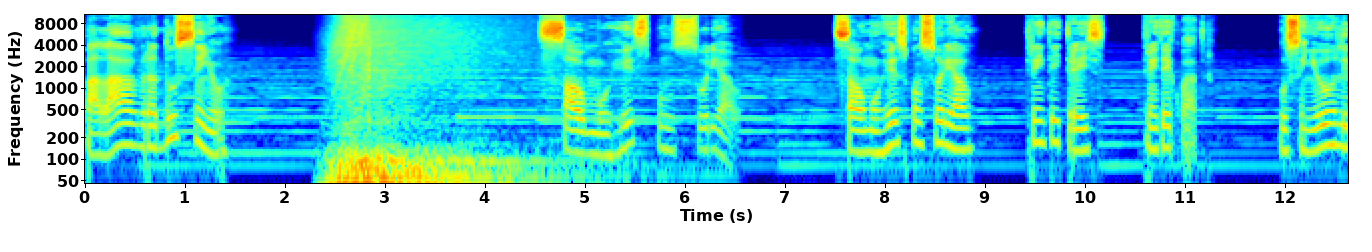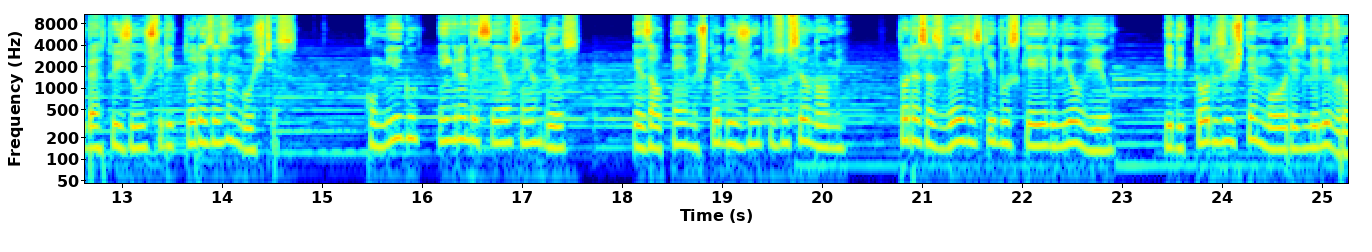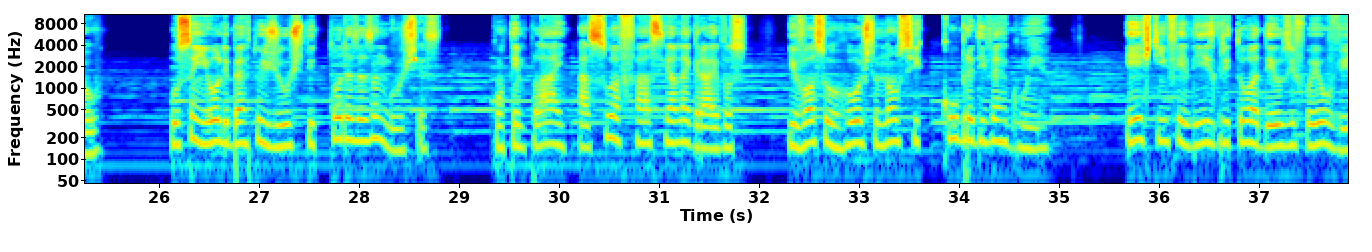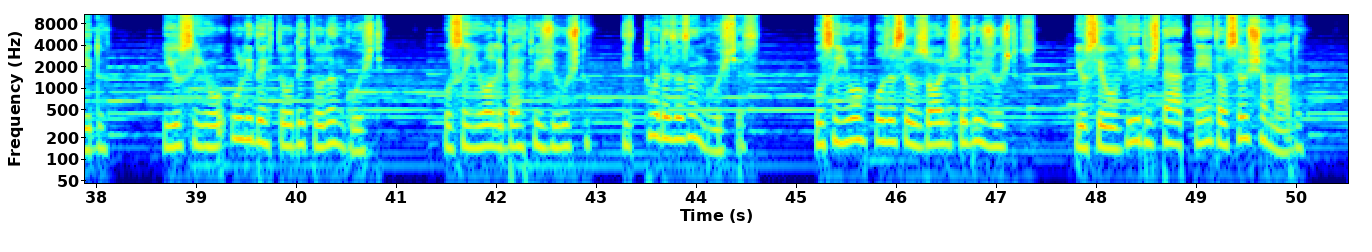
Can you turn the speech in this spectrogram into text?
Palavra do Senhor. Salmo responsorial. Salmo responsorial 33, 34. O Senhor liberta o justo de todas as angústias. Comigo engrandecei ao Senhor Deus. Exaltemos todos juntos o seu nome. Todas as vezes que busquei, ele me ouviu, e de todos os temores me livrou. O Senhor liberta o justo de todas as angústias. Contemplai a sua face e alegrai-vos, e vosso rosto não se cubra de vergonha. Este infeliz gritou a Deus e foi ouvido, e o Senhor o libertou de toda angústia. O Senhor liberta o justo de todas as angústias. O Senhor pousa seus olhos sobre os justos, e o seu ouvido está atento ao seu chamado,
